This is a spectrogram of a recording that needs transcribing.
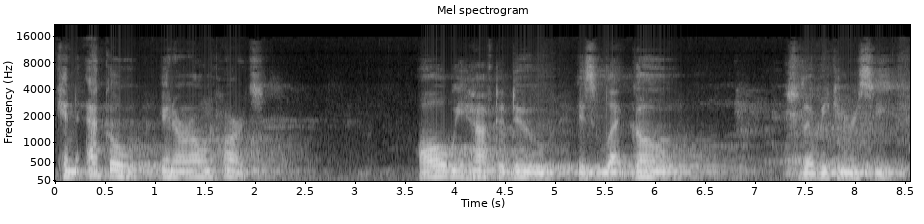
can echo in our own hearts. All we have to do is let go so that we can receive.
